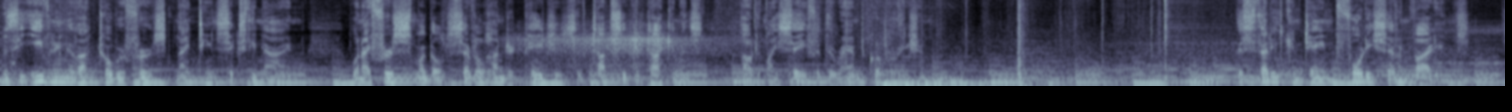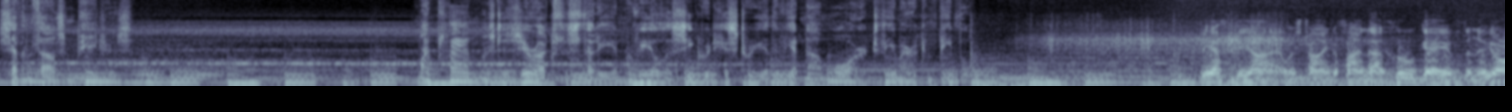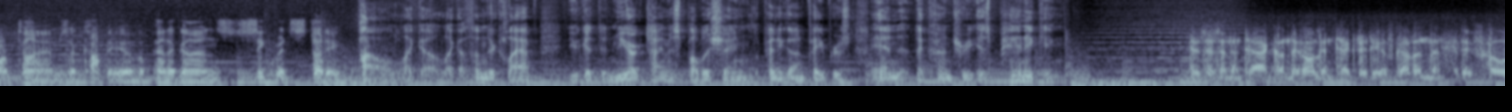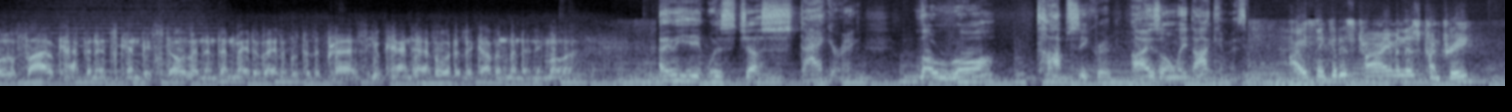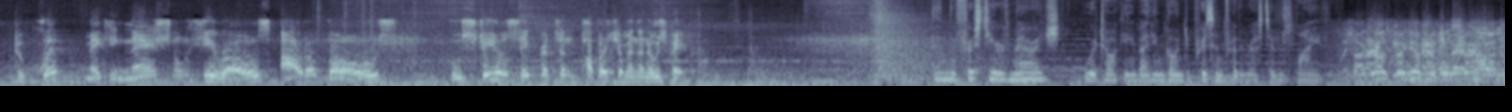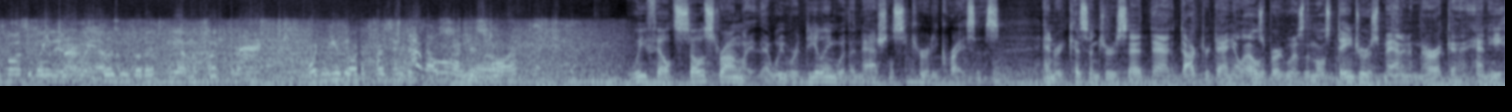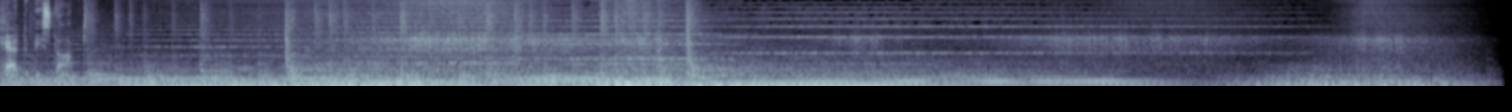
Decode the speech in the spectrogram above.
was the evening of October 1st, 1969, when I first smuggled several hundred pages of top secret documents out of my safe at the Rand Corporation. The study contained 47 volumes, 7,000 pages. My plan was to Xerox the study and reveal the secret history of the Vietnam War to the American people. The FBI was trying to find out who gave the New York Times a copy of the Pentagon's secret study. Pow, like a like a thunderclap, you get the New York Times publishing the Pentagon Papers, and the country is panicking. This is an attack on the whole integrity of government. If whole file cabinets can be stolen and then made available to the press, you can't have orderly government anymore. I mean, it was just staggering. The raw top secret, eyes only documents. I think it is time in this country to quit making national heroes out of those who steal secrets and publish them in the newspaper. In the first year of marriage, we're talking about him going to prison for the rest of his life. Now, girls, forgive me, concerned about the possibility of going to prison for this? We have a quick back. Wouldn't you go to prison to tell such a story? We felt so strongly that we were dealing with a national security crisis. Henry Kissinger said that Dr. Daniel Ellsberg was the most dangerous man in America and he had to be stopped.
